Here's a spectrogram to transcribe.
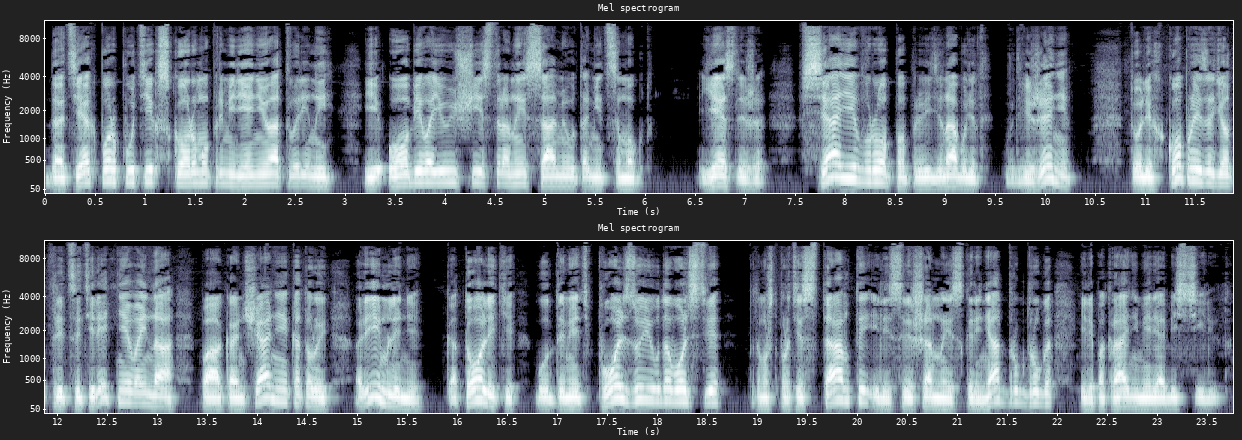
до тех пор пути к скорому примирению отворены, и обе воюющие страны сами утомиться могут. Если же вся Европа приведена будет в движение, то легко произойдет тридцатилетняя война, по окончании которой римляне католики будут иметь пользу и удовольствие, потому что протестанты или совершенно искоренят друг друга, или, по крайней мере, обессилиют.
